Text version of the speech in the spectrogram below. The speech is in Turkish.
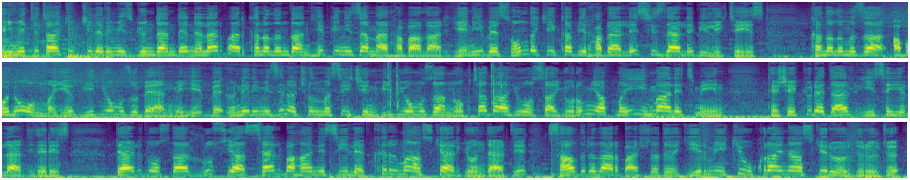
Kıymetli takipçilerimiz gündemde neler var kanalından hepinize merhabalar. Yeni ve son dakika bir haberle sizlerle birlikteyiz. Kanalımıza abone olmayı, videomuzu beğenmeyi ve önerimizin açılması için videomuza nokta dahi olsa yorum yapmayı ihmal etmeyin. Teşekkür eder, iyi seyirler dileriz. Değerli dostlar Rusya sel bahanesiyle Kırım'a asker gönderdi. Saldırılar başladı. 22 Ukrayna askeri öldürüldü.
